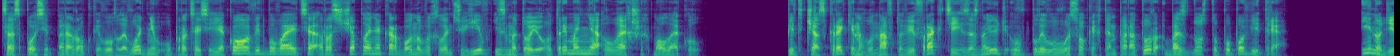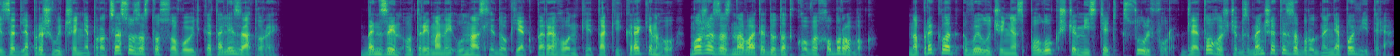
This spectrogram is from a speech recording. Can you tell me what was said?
Це спосіб переробки вуглеводнів, у процесі якого відбувається розщеплення карбонових ланцюгів із метою отримання легших молекул. Під час крекінгу нафтові фракції зазнають впливу високих температур без доступу повітря. Іноді задля пришвидшення процесу застосовують каталізатори. Бензин, отриманий унаслідок як перегонки, так і крекінгу, може зазнавати додаткових обробок, наприклад, вилучення сполук, що містять сульфур, для того, щоб зменшити забруднення повітря.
